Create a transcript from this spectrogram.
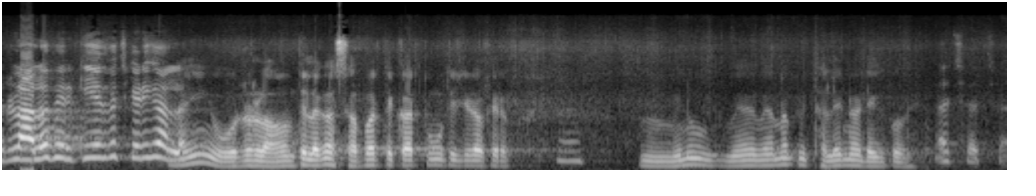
ਰਲਾ ਲਓ ਫਿਰ ਕੀ ਇਹਦੇ ਵਿੱਚ ਕਿਹੜੀ ਗੱਲ ਹੈ ਨਹੀਂ ਹੋਰ ਰਲਾਉਣ ਤੇ ਲਗਾ ਸਬਰ ਤੇ ਕਰ ਤੂੰ ਤੇ ਜਿਹੜਾ ਫਿਰ ਮੈਨੂੰ ਮੈਂ ਮੈਂ ਨਾ ਵੀ ਥੱਲੇ ਨਾ ਡਿੱਗ ਪਵੇ। ਅੱਛਾ ਅੱਛਾ।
